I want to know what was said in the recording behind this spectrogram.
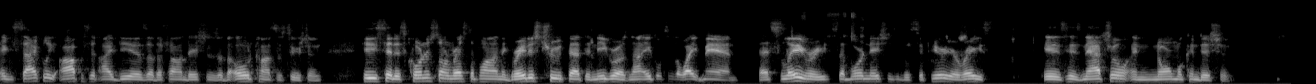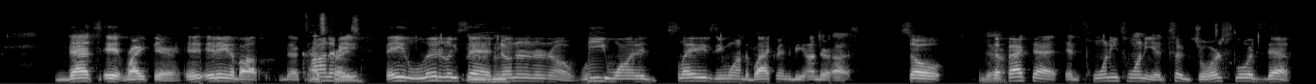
exactly opposite ideas of the foundations of the old Constitution. He said his cornerstone rests upon the greatest truth that the Negro is not equal to the white man, that slavery, subordination to the superior race, is his natural and normal condition. That's it right there. It, it ain't about the economy. They literally said, mm-hmm. no, no, no, no, no. We wanted slaves. We wanted the black men to be under us. So yeah. The fact that in 2020 it took George Floyd's death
